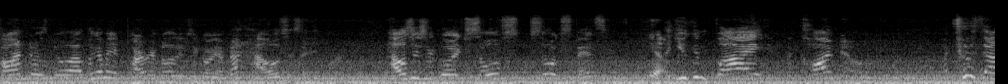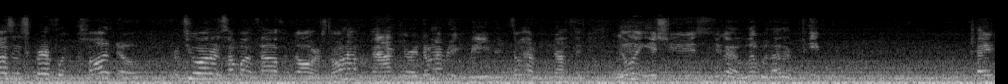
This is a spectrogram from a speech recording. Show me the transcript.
condos go up. Look how many apartment buildings are going up. Not houses anymore. Houses are going so so expensive. Yeah. Like you can buy a condo, a two thousand square foot condo for two hundred some odd thousand dollars. Don't have a backyard. Don't have any maintenance. Don't have nothing. The only issue is you gotta live with other people. Okay,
